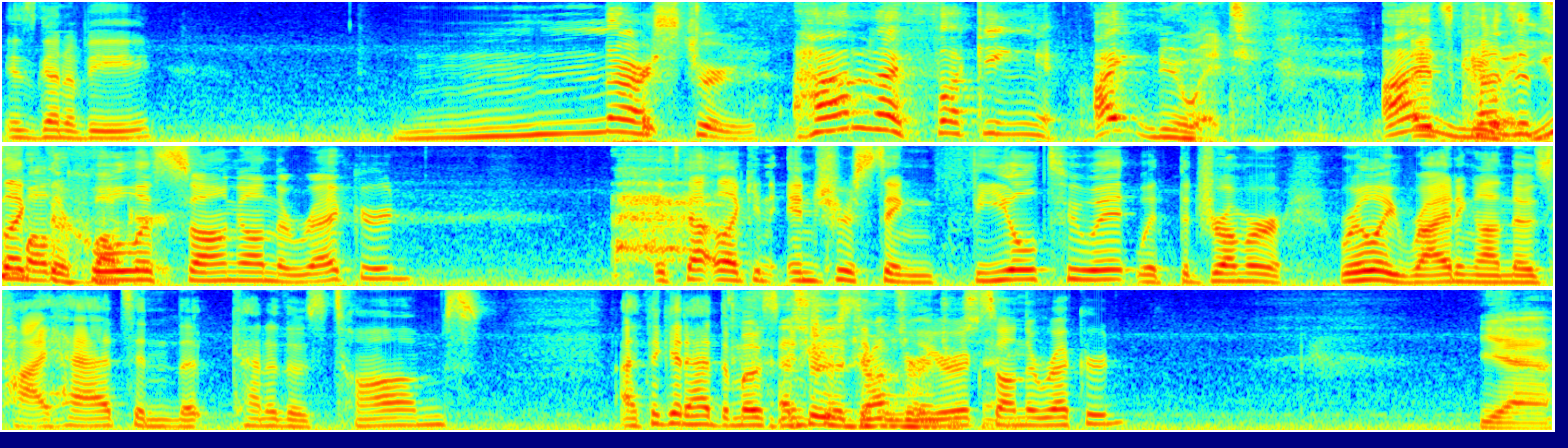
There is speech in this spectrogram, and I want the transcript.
is gonna be Nurse Truth. How did I fucking? I knew it. I It's because it, it's like the coolest song on the record. It's got like an interesting feel to it with the drummer really riding on those hi hats and the kind of those toms. I think it had the most That's the interesting drums lyrics interesting. on the record. Yeah,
